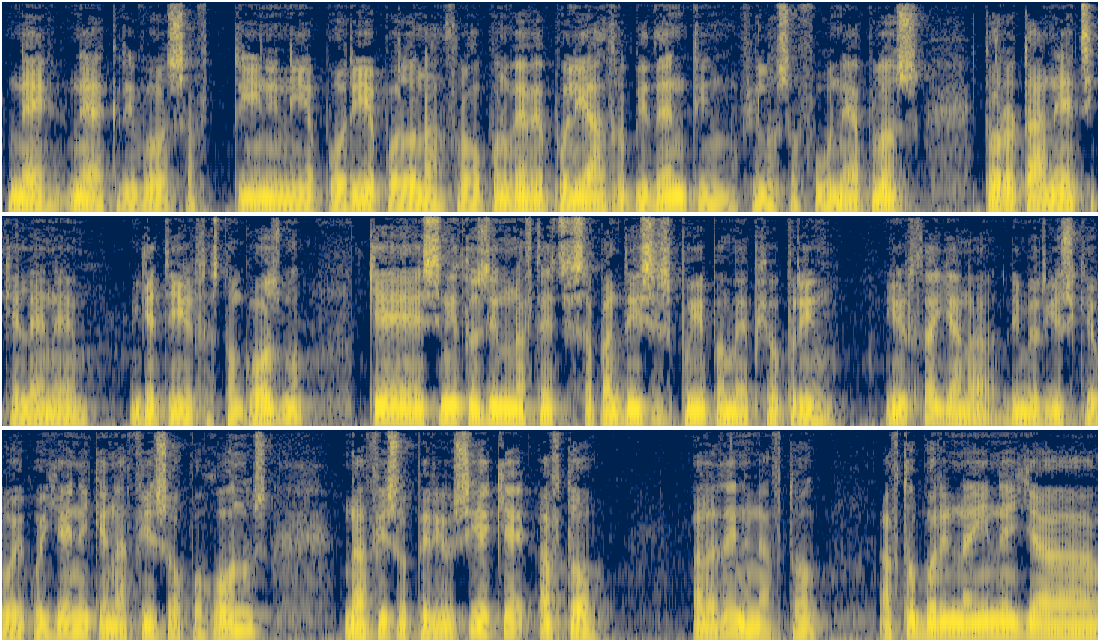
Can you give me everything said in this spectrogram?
Ναι, ναι ακριβώς. Αυτή είναι η απορία πολλών ανθρώπων. Βέβαια πολλοί άνθρωποι δεν την φιλοσοφούν, απλώς το ρωτάνε έτσι και λένε γιατί ήρθα στον κόσμο; Και συνήθως δίνουν αυτές τις απαντήσεις που είπαμε πιο πριν. Ήρθα για να δημιουργήσω και εγώ οικογένεια και να αφήσω απογόνους, να αφήσω περιουσία και αυτό. Αλλά δεν είναι αυτό. Αυτό μπορεί να είναι για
